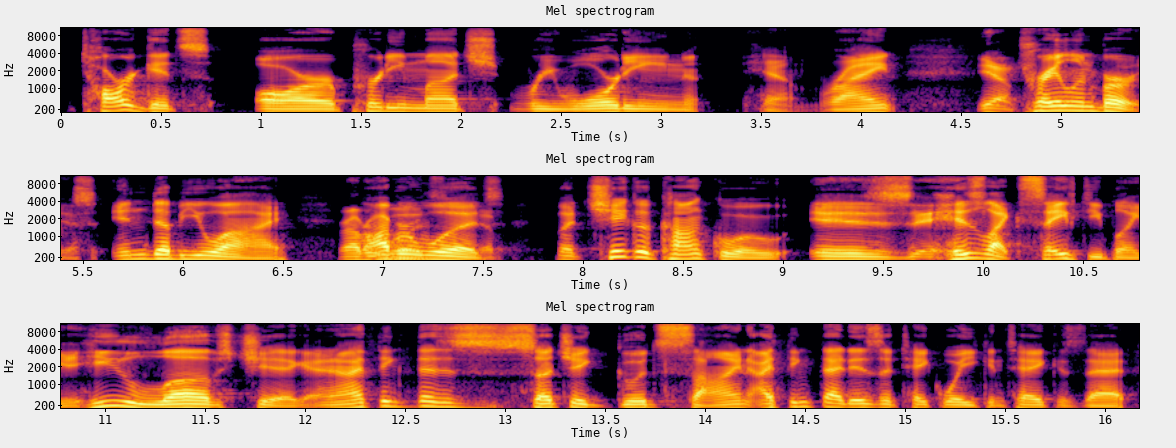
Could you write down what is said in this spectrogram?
targets are pretty much rewarding him, right? Yeah. Treylon Burks, NWI, Robert, Woods. Yep. But Chig Okonkwo is his like safety blanket. He loves Chig, and I think that is such a good sign. I think that is a takeaway you can take is that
